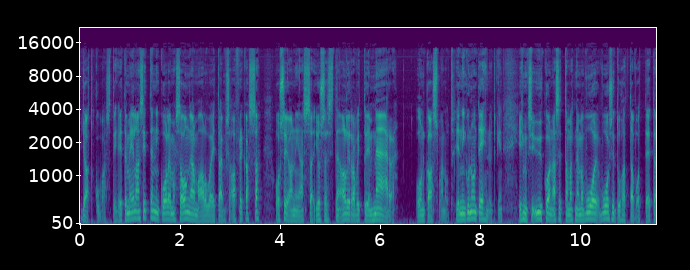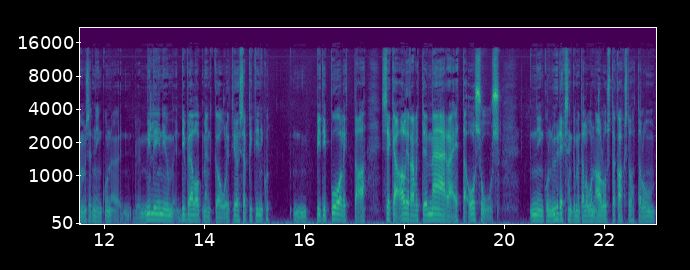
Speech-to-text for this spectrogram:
jatkuvasti. Että meillä on sitten niin kuin olemassa ongelma-alueita esimerkiksi Afrikassa, Oseaniassa, jossa sitten aliravittujen määrä on kasvanut, ja niin kuin on tehnytkin. Esimerkiksi YK on asettamat nämä vuosituhattavoitteet, tämmöiset niin kuin Millennium Development Goalit, joissa piti niin kuin piti puolittaa sekä aliravittujen määrä että osuus niin kuin 90-luvun alusta 2000-luvun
